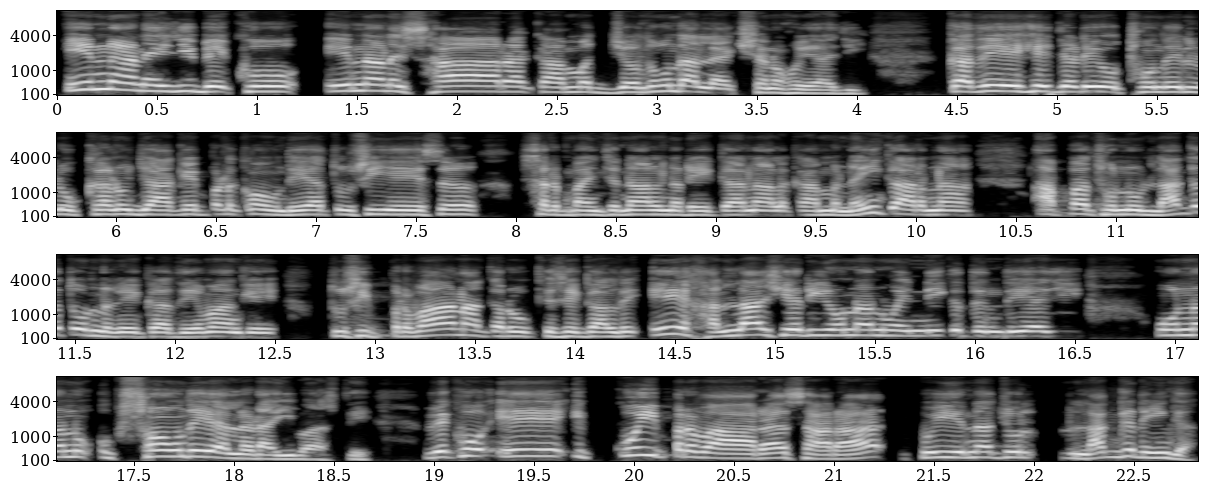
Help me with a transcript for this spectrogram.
ਇਹਨਾਂ ਨੇ ਜੀ ਵੇਖੋ ਇਹਨਾਂ ਨੇ ਸਾਰਾ ਕੰਮ ਜਦੋਂ ਦਾ ਇਲੈਕਸ਼ਨ ਹੋਇਆ ਜੀ ਕਦੇ ਇਹ ਜਿਹੜੇ ਉੱਥੋਂ ਦੇ ਲੋਕਾਂ ਨੂੰ ਜਾ ਕੇ ਭੜਕਾਉਂਦੇ ਆ ਤੁਸੀਂ ਇਸ ਸਰਪੰਚ ਨਾਲ ਨਰੇਗਾ ਨਾਲ ਕੰਮ ਨਹੀਂ ਕਰਨਾ ਆਪਾਂ ਤੁਹਾਨੂੰ ਅਲੱਗ ਤੋਂ ਨਰੇਗਾ ਦੇਵਾਂਗੇ ਤੁਸੀਂ ਪਰਵਾਹ ਨਾ ਕਰੋ ਕਿਸੇ ਗੱਲ ਦੀ ਇਹ ਹੱਲਾਸ਼ੇਰੀ ਉਹਨਾਂ ਨੂੰ ਇੰਨੀ ਕੁ ਦਿੰਦੇ ਆ ਜੀ ਉਹਨਾਂ ਨੂੰ ਉਕਸਾਉਂਦੇ ਆ ਲੜਾਈ ਵਾਸਤੇ। ਵੇਖੋ ਇਹ ਇੱਕੋ ਹੀ ਪਰਿਵਾਰ ਆ ਸਾਰਾ ਕੋਈ ਇਹਨਾਂ ਚੋਂ ਲੱਗ ਨਹੀਂਗਾ।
